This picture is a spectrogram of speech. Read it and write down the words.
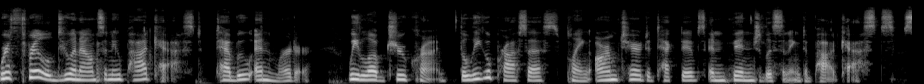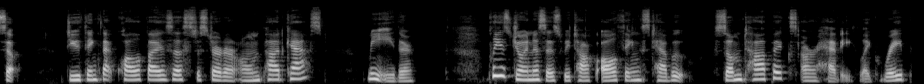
We're thrilled to announce a new podcast, Taboo and Murder. We love true crime, the legal process, playing armchair detectives, and binge listening to podcasts. So, do you think that qualifies us to start our own podcast? Me either. Please join us as we talk all things taboo. Some topics are heavy, like rape,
